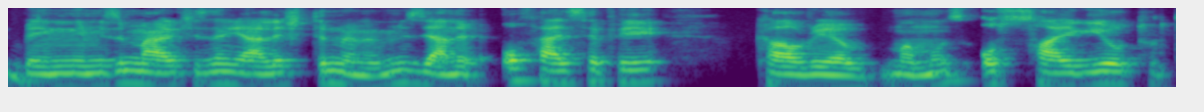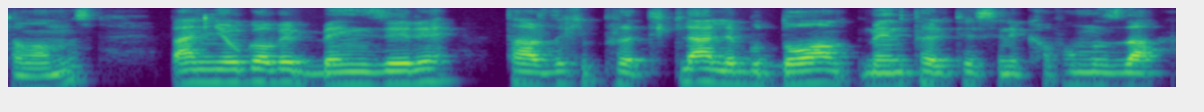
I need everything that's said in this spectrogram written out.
benliğimizin merkezine yerleştirmememiz. Yani o felsefeyi kavrayamamız, o saygıyı oturtamamız. Ben yoga ve benzeri tarzdaki pratiklerle bu doğa mentalitesini kafamızda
